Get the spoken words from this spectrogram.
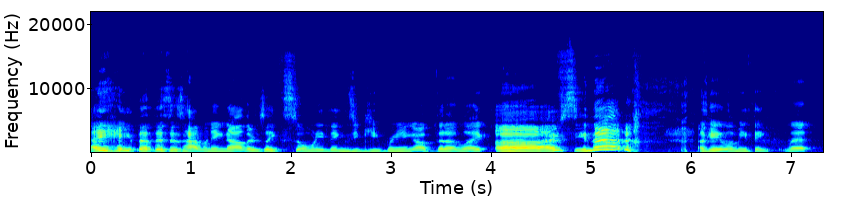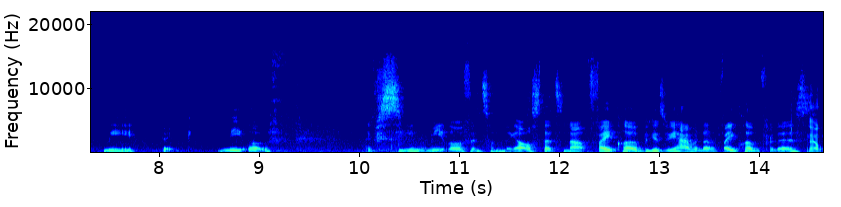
I hate that this is happening now. There's like so many things you keep bringing up that I'm like, uh, I've seen that. okay, let me think. Let me think. Meat Loaf. I've seen Meat Loaf in something else that's not Fight Club because we haven't done Fight Club for this. Nope.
